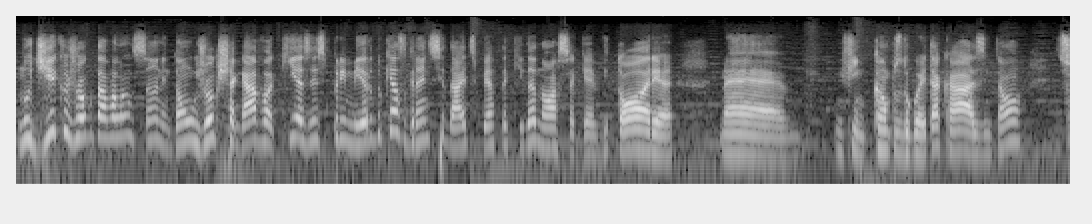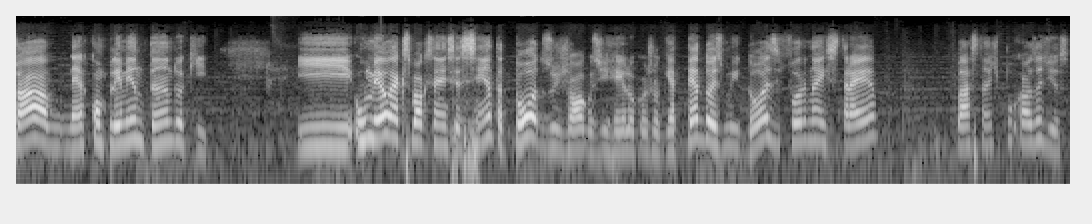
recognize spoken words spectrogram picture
no dia que o jogo estava lançando. Então o jogo chegava aqui, às vezes, primeiro do que as grandes cidades perto daqui da nossa, que é Vitória, né? enfim, Campos do Goitacazes. Então, só né, complementando aqui. E o meu Xbox 360, todos os jogos de Halo que eu joguei até 2012 foram na estreia bastante por causa disso.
